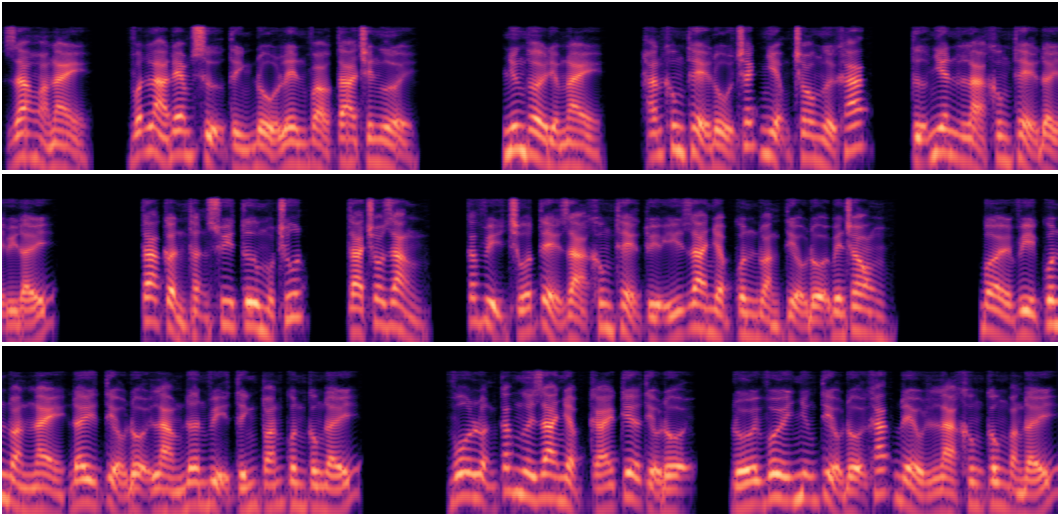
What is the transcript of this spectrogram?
gia hỏa này vẫn là đem sự tình đổ lên vào ta trên người. Nhưng thời điểm này, hắn không thể đổ trách nhiệm cho người khác, tự nhiên là không thể đẩy vì đấy. Ta cẩn thận suy tư một chút, ta cho rằng các vị chúa tể giả không thể tùy ý gia nhập quân đoàn tiểu đội bên trong. Bởi vì quân đoàn này đây tiểu đội làm đơn vị tính toán quân công đấy. Vô luận các ngươi gia nhập cái kia tiểu đội, đối với những tiểu đội khác đều là không công bằng đấy.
